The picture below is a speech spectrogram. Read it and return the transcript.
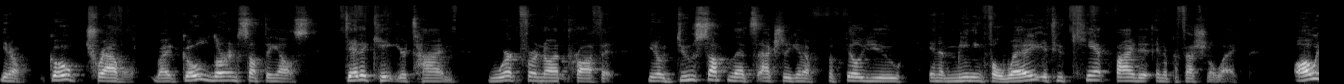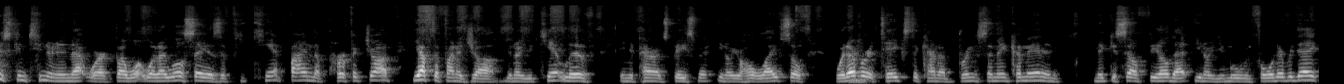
you know, go travel, right? Go learn something else. Dedicate your time. Work for a nonprofit you know, do something that's actually going to fulfill you in a meaningful way if you can't find it in a professional way. always continue to network. But what, what I will say is if you can't find the perfect job, you have to find a job. You know, you can't live in your parents' basement, you know, your whole life. So whatever mm-hmm. it takes to kind of bring some income in and make yourself feel that, you know, you're moving forward every day,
